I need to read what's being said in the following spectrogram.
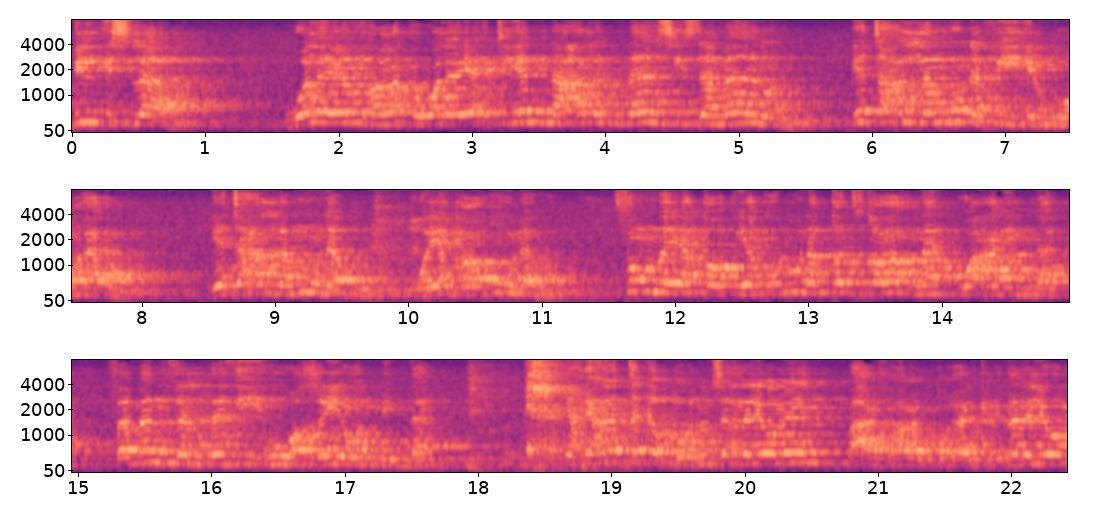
بالإسلام ولا يظهرن ولا يأتين على الناس زمان يتعلمون فيه القرآن يتعلمونه ويقرؤونه ثم يقولون قد قرأنا وعلمنا فمن ذا الذي هو خير منا؟ يعني على التكبر أنا اليوم بعرف اقرا القرآن الكريم. أنا اليوم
